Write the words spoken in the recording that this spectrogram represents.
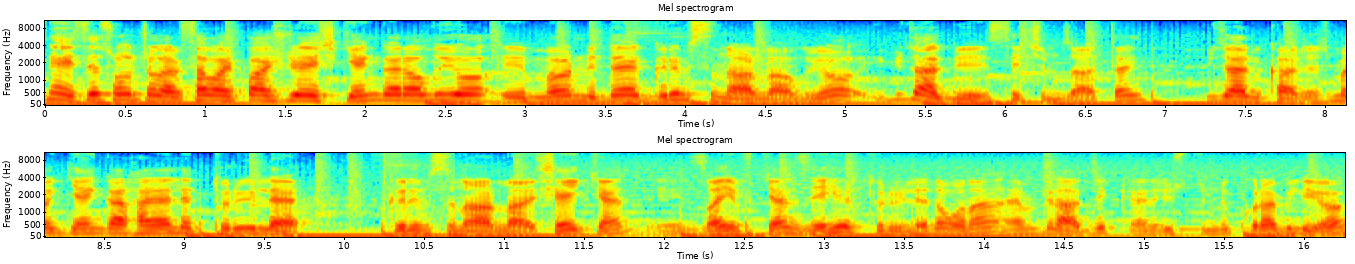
Neyse sonuç olarak savaş başlıyor. Ash Gengar alıyor. E, Murny de Grimmsnar'la alıyor. Güzel bir seçim zaten. Güzel bir karşılaşma. Gengar hayalet türüyle Grimmsnar'la şeyken, e, zayıfken zehir türüyle de ona hem birazcık hani üstünlük kurabiliyor.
